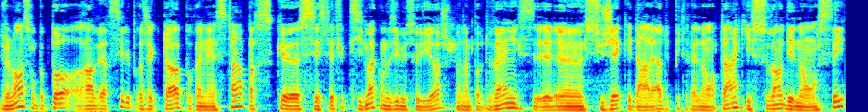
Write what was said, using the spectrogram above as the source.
Je lance, on peut pas renverser les projecteurs pour un instant parce que c'est effectivement, comme dit M. Yosh, Mme Potvin, c'est un sujet qui est dans l'air depuis très longtemps, qui est souvent dénoncé.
